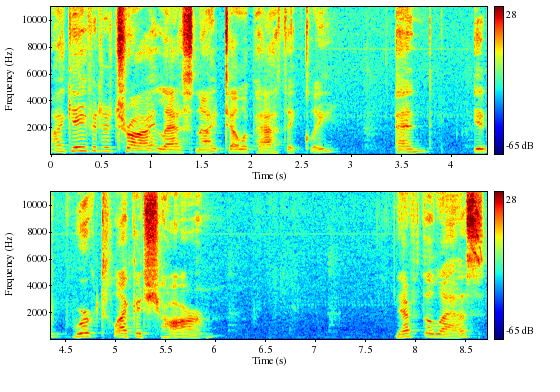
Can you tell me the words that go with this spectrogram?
I gave it a try last night telepathically, and it worked like a charm. Nevertheless,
